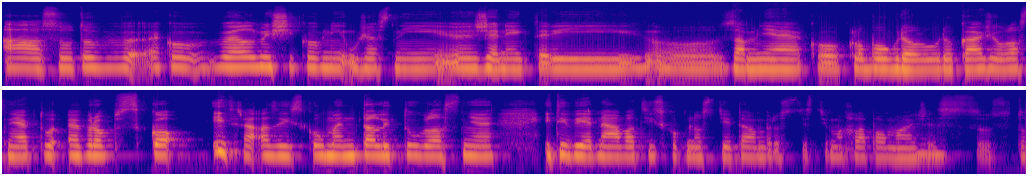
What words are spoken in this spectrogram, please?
a jsou to v, jako velmi šikovný, úžasný ženy, který uh, za mě jako klobouk dolů dokážou vlastně jak tu evropsko i třeba azijskou mentalitu vlastně, i ty vyjednávací schopnosti tam prostě s těma chlapama, hmm. že to,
